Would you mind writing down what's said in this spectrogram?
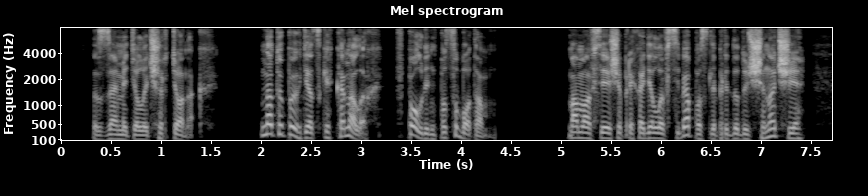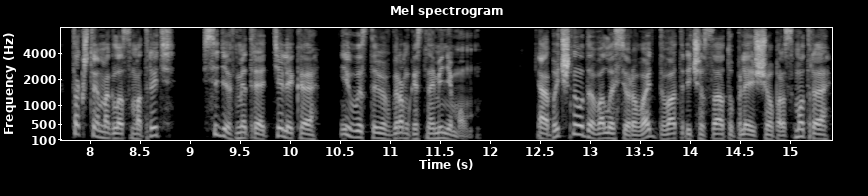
— заметила чертёнок. «На тупых детских каналах, в полдень по субботам. Мама все еще приходила в себя после предыдущей ночи, так что я могла смотреть, сидя в метре от телека и выставив громкость на минимум. Обычно удавалось урвать 2-3 часа отупляющего просмотра,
